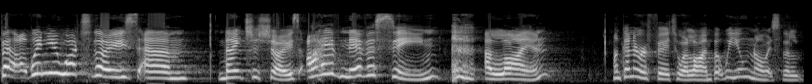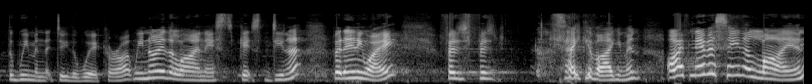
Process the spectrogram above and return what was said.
But when you watch those um, nature shows, I have never seen a lion. I'm going to refer to a lion, but we all know it's the, the women that do the work, all right? We know the lioness gets dinner, but anyway, for, for sake of argument, I've never seen a lion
